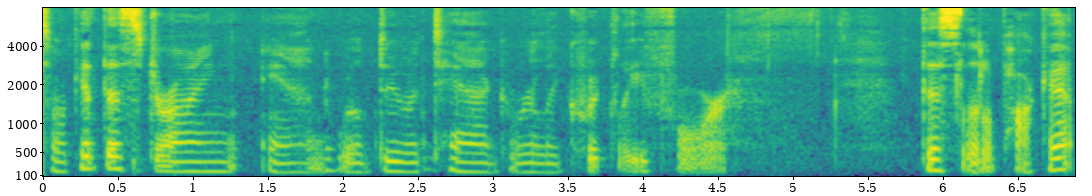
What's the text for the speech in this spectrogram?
So I'll get this drying and we'll do a tag really quickly for this little pocket.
